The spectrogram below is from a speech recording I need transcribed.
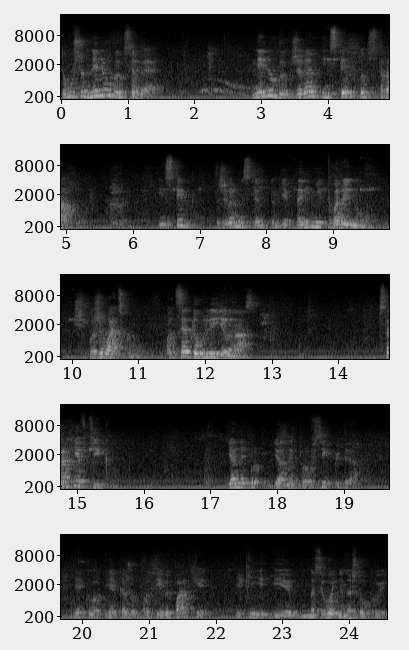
Тому що не любимо себе. Не любимо, живемо інстинктом страху. Інстинкт, живемо інстинктом, як на рівні тваринному, споживацькому. Оце довліє в нас. Страх є втік. Я не про, я не про всіх підряд. Я, я кажу про ті випадки, які і на сьогодні наштовхують.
